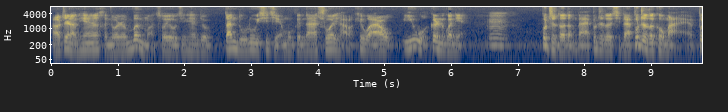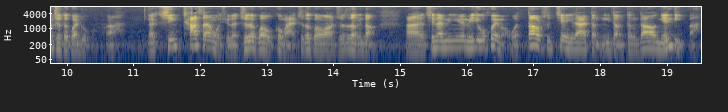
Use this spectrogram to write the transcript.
然后这两天很多人问嘛，所以我今天就单独录一期节目跟大家说一下吧。Q 五 L 以我个人的观点，嗯，不值得等待，不值得期待，不值得购买，不值得关注啊。那新叉三我觉得值得观购买，值得观望，值得等一等啊。现在因为没优惠嘛，我倒是建议大家等一等，等到年底吧。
